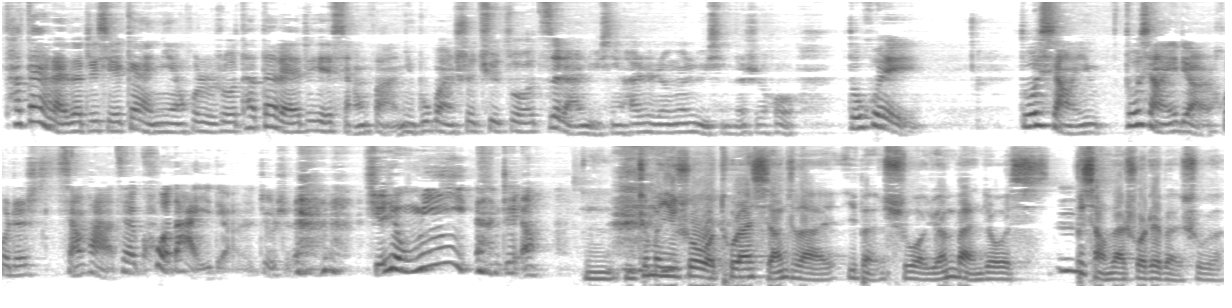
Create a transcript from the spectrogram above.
它带来的这些概念，或者说它带来的这些想法。你不管是去做自然旅行还是人文旅行的时候，都会多想一多想一点儿，或者想法再扩大一点儿，就是 学学吴明义 这样。嗯，你这么一说，我突然想起来一本书，我原本就不想再说这本书了。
